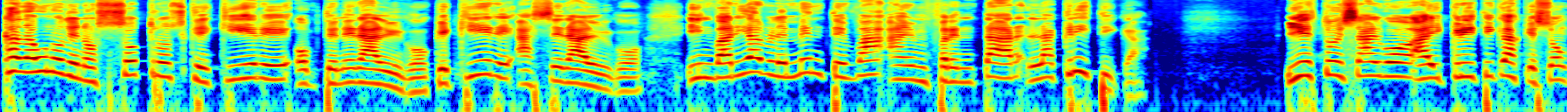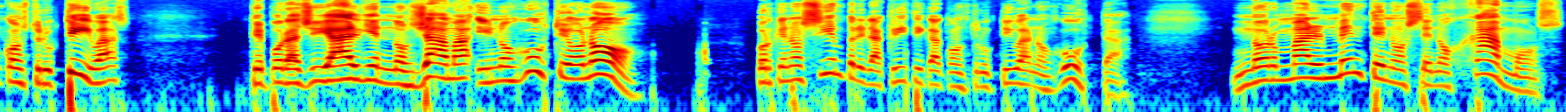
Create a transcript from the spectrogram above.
Cada uno de nosotros que quiere obtener algo, que quiere hacer algo, invariablemente va a enfrentar la crítica. Y esto es algo, hay críticas que son constructivas, que por allí alguien nos llama y nos guste o no, porque no siempre la crítica constructiva nos gusta. Normalmente nos enojamos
